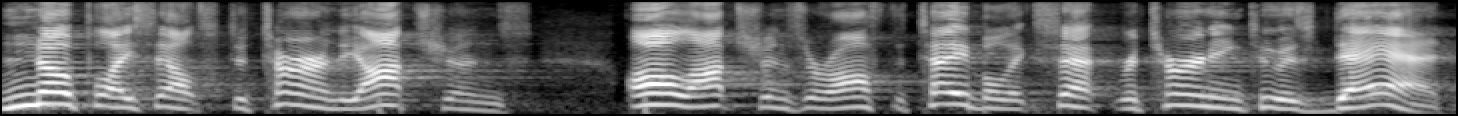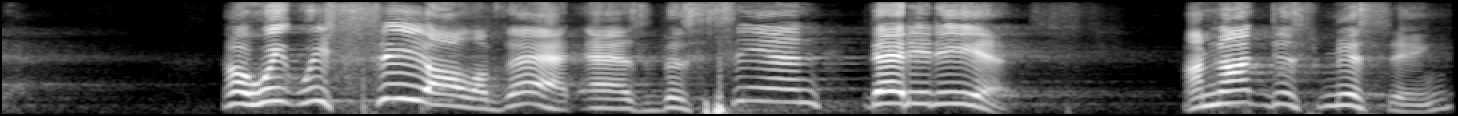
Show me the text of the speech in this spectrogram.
no place else to turn. The options, all options are off the table except returning to his dad. No, we, we see all of that as the sin that it is. I'm not dismissing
